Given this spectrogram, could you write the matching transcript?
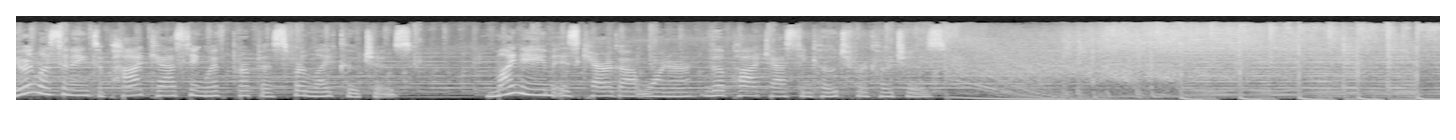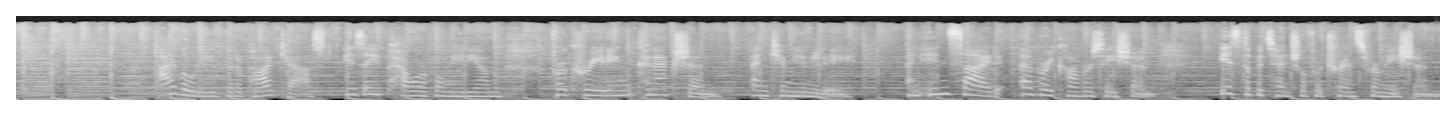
You're listening to Podcasting with Purpose for Life Coaches. My name is Kara Gott Warner, the podcasting coach for coaches. I believe that a podcast is a powerful medium for creating connection and community. And inside every conversation is the potential for transformation.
